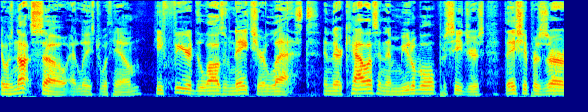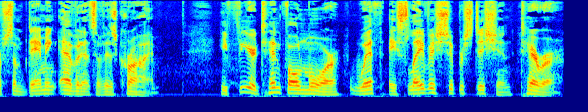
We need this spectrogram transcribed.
It was not so, at least with him. He feared the laws of nature lest, in their callous and immutable procedures, they should preserve some damning evidence of his crime. He feared tenfold more, with a slavish superstition, terror,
